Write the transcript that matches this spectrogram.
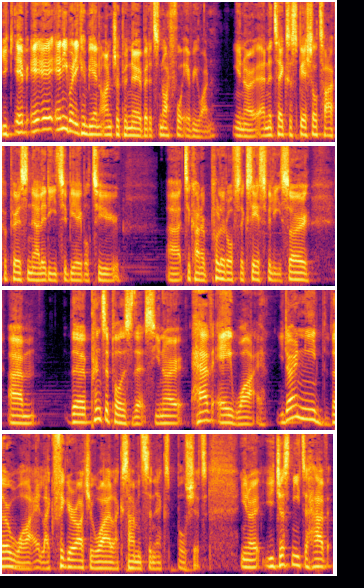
you if, anybody can be an entrepreneur, but it's not for everyone, you know. And it takes a special type of personality to be able to uh, to kind of pull it off successfully. So. Um, the principle is this, you know, have a why. You don't need the why, like figure out your why, like Simon Sinek's bullshit. You know, you just need to have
